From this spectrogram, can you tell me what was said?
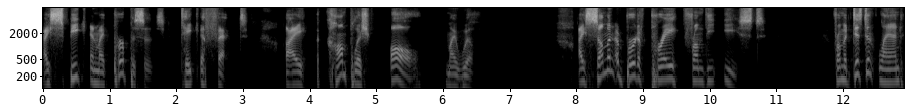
I speak and my purposes take effect. I accomplish all my will. I summon a bird of prey from the east. From a distant land,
